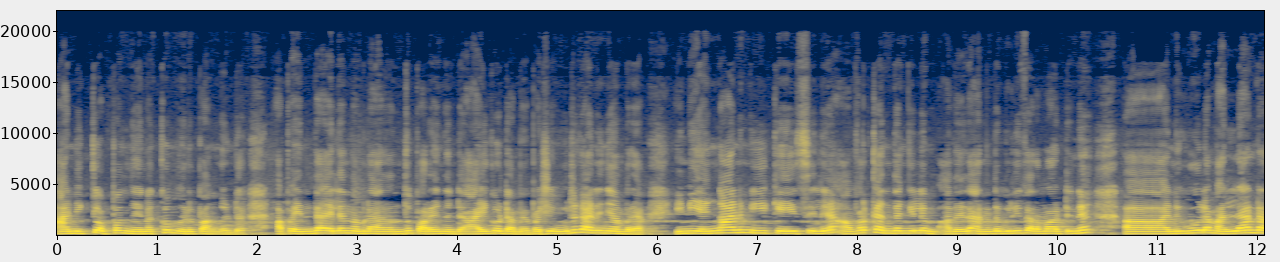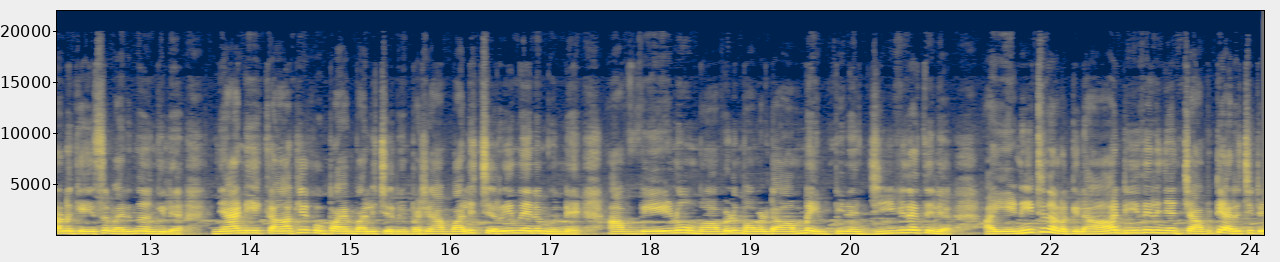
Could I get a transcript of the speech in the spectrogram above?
അനിക്കൊപ്പം നിനക്കും ഒരു പങ്കുണ്ട്. അപ്പോൾ എന്തായാലും നമ്മുടെ അനന്ത് പറയുന്നുണ്ട് ആയിക്കോട്ടെ അമ്മേ. പക്ഷേ ഒരു കാര്യം ഞാൻ പറയാം. ഇനി എങ്ങാനും ഈ കേസിൽ അവർക്ക് എന്തെങ്കിലും അതായത് അനന്തപുരി തറവാട്ടിന് അനുകൂലമല്ലാണ്ടാണ് കേസ് വരുന്നതെങ്കിൽ ഞാൻ ഈ കാക്കി കുപ്പായം വലിച്ചെറിയും. പക്ഷേ ആ വലിച്ചെറിയുന്നതിന് മുന്നേ ആ വേണുവും അവളും അവളുടെ അമ്മയും പിന്നെ ജീവിതത്തിൽ എണീറ്റ് നടക്കില്ല. ആ രീതിയിൽ ഞാൻ ചവിട്ടി അരച്ചിട്ട്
